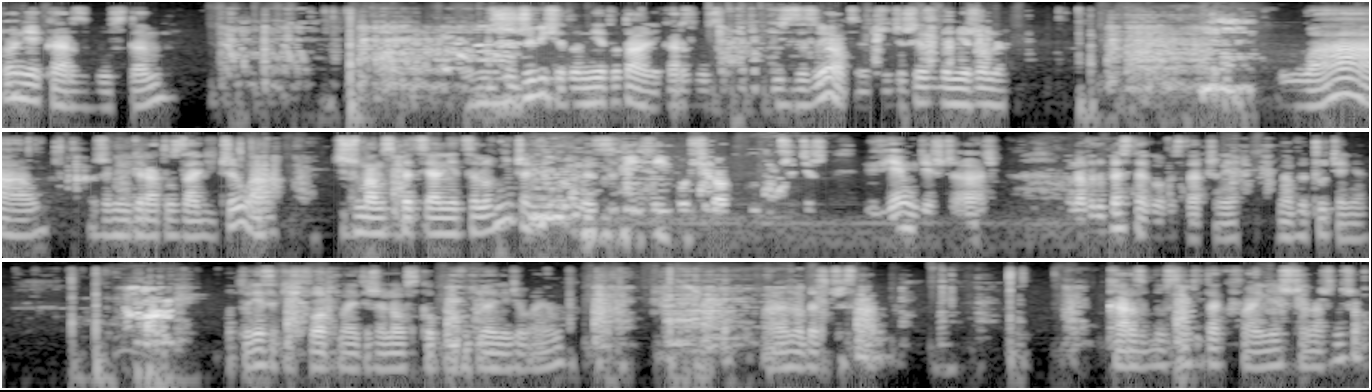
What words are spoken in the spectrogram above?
To nie kar z boostem. Rzeczywiście, to nie totalnie kar z boostem. Jakiś zezujący. Przecież jest wymierzony. Wow, że mi gra to zaliczyła. Przecież mam specjalnie celowniczek z wizji po środku, to przecież wiem gdzie strzelać. No Nawet bez tego wystarczy, nie? Na wyczucie, nie? No to nie jest jakiś Fortnite, że no-scopy w ogóle nie działają. Ale no bez przesady. Boostem to tak fajnie strzelasz na czołg.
